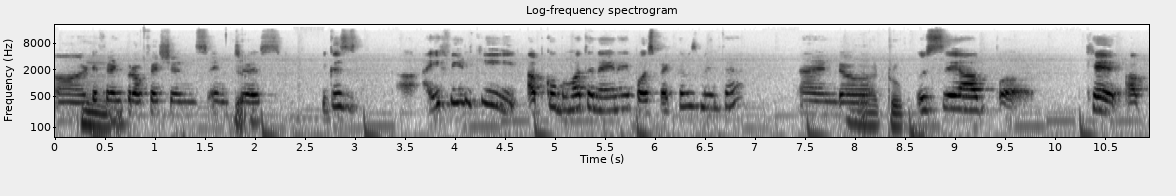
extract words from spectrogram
uh, hmm. different professions interests yeah. because I feel कि आपको बहुत नए नए पर्सपेक्टिव्स मिलते हैं एंड uh, उससे आप uh, खैर आप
